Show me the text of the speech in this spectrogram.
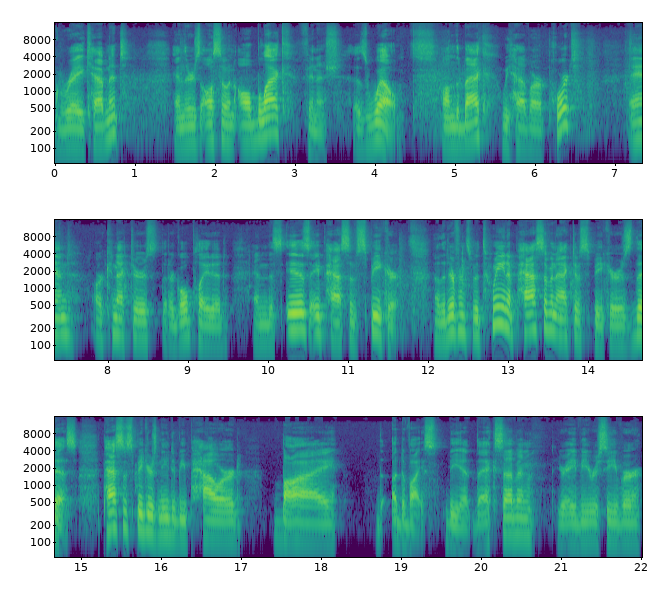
gray cabinet, and there's also an all black finish as well. On the back, we have our port and our connectors that are gold plated, and this is a passive speaker. Now the difference between a passive and active speaker is this. Passive speakers need to be powered by a device, be it the X7, your AV receiver,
